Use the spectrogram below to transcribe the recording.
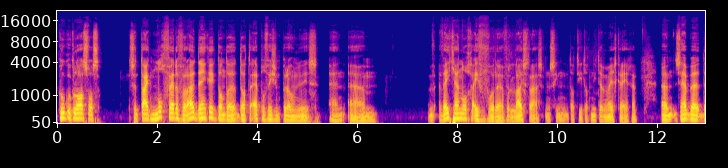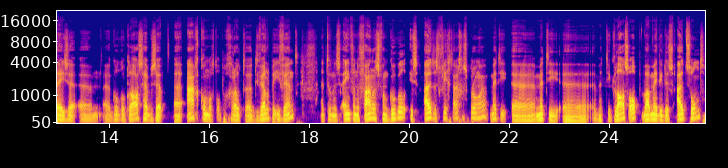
Google Glass was zijn tijd nog verder vooruit, denk ik, dan de, dat de Apple Vision Pro nu is. En ehm, weet jij nog, even voor de, voor de luisteraars, misschien dat die dat niet hebben meegekregen. Ehm, ze hebben deze eh, Google Glass hebben ze, eh, aangekondigd op een groot developer event. En toen is een van de founders van Google is uit het vliegtuig gesprongen met die, eh, met die, eh, met die glas op, waarmee die dus uitzond.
